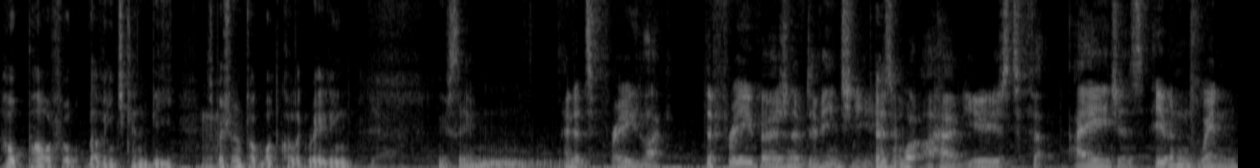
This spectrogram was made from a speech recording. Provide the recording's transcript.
how powerful DaVinci can be, Mm. especially when we talk about color grading. yeah. You say, mm, and it's free. Like the free version of DaVinci is what I have used for ages. Even when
